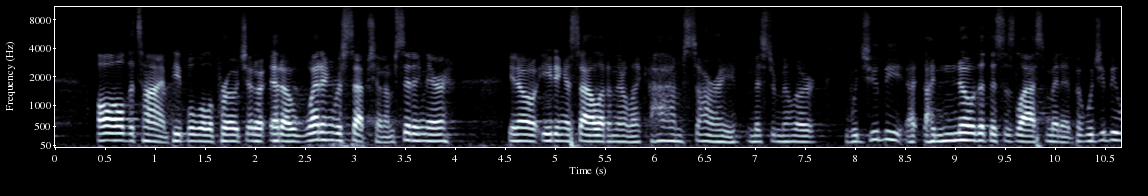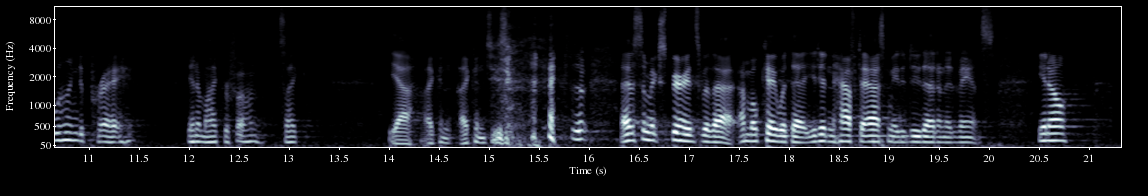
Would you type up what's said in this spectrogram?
all the time. People will approach at a, at a wedding reception. I'm sitting there you know, eating a salad, and they're like, oh, I'm sorry, Mr. Miller, would you be, I, I know that this is last minute, but would you be willing to pray in a microphone? It's like, yeah, I can, I can do that. I have some experience with that. I'm okay with that. You didn't have to ask me to do that in advance. You know,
